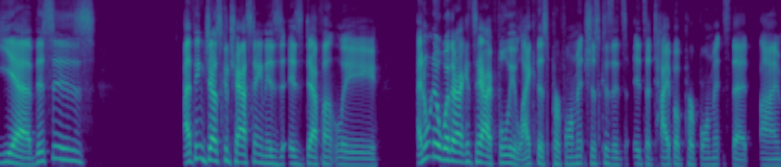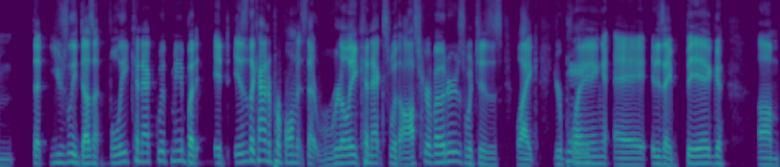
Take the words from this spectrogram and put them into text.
yeah, this is I think Jessica Chastain is is definitely I don't know whether I can say I fully like this performance just cuz it's it's a type of performance that I'm that usually doesn't fully connect with me, but it is the kind of performance that really connects with Oscar voters, which is like you're playing mm. a it is a big um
